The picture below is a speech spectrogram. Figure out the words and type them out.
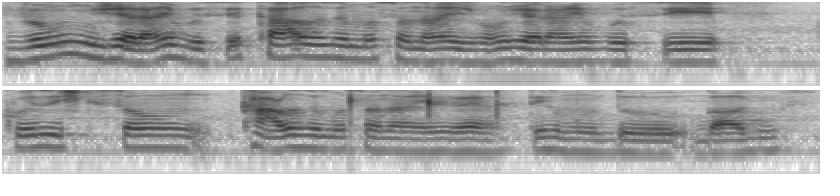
vão gerar em você calos emocionais, vão gerar em você coisas que são causas emocionais, é termo do Goggins.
